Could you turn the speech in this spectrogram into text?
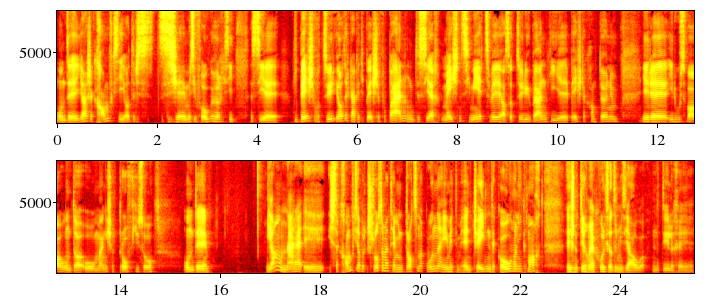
Und äh, ja, es war ein Kampf, gewesen, oder? Es, es ist, äh, wir waren auf Augenhöhe. Es sind, äh, die Besten von Zürich oder, gegen die Besten von Bern. Und das sind meistens sind wir zwei, also Zürich und Bern, die äh, besten Kantone in ihrer, ihrer Auswahl und auch manchmal Trophy und so. Und äh, ja, und dann äh, ist es ein Kampf, aber schlussendlich haben wir trotzdem noch gewonnen. Ich mit dem entscheidenden Goal habe ich gemacht. Das ist natürlich mega cool, oder? wir waren auch natürlich äh,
